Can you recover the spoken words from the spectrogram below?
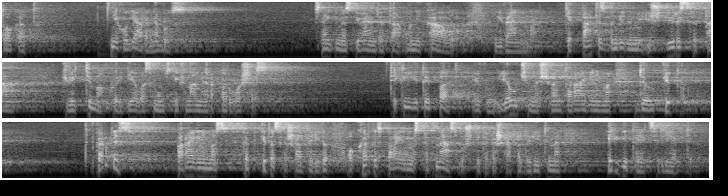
to, kad nieko gero nebus. Stenkime gyventi tą unikalų gyvenimą. Tiek patys bandydami išgirsti tą kvietimą, kurį Dievas mums kiekvienam yra paruošęs. Tik lygiai taip pat, jeigu jaučiame šventą raginimą dėl kito, kartais paraginimas, kad kitas kažką darytų, o kartais paraginimas, kad mes už kitą kažką padarytume, irgi tai atsiliepti.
